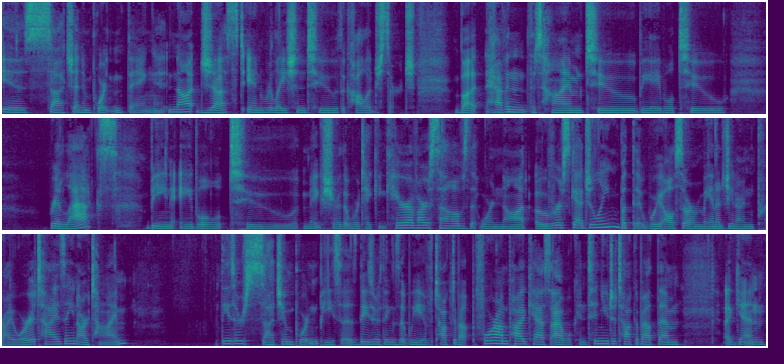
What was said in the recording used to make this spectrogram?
is such an important thing, not just in relation to the college search, but having the time to be able to relax, being able to make sure that we're taking care of ourselves, that we're not over scheduling, but that we also are managing and prioritizing our time. These are such important pieces. These are things that we have talked about before on podcasts. I will continue to talk about them again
